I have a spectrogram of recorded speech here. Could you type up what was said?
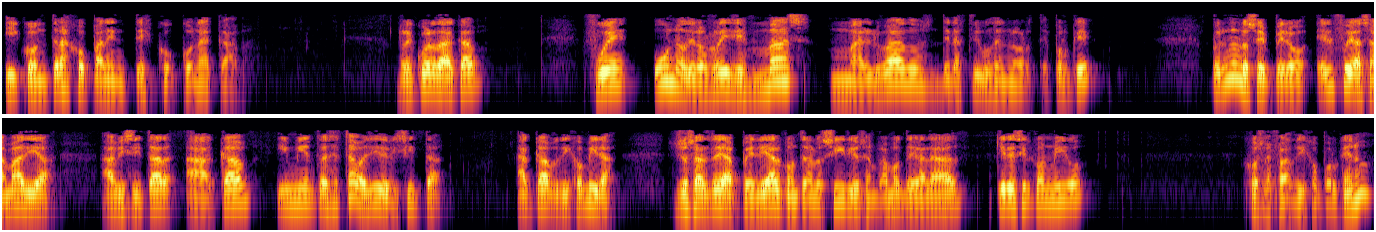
y contrajo parentesco con Acab. ¿Recuerda Acab? Fue uno de los reyes más malvados de las tribus del norte. ¿Por qué? Pero no lo sé, pero él fue a Samaria a visitar a Acab y mientras estaba allí de visita, Acab dijo, mira, yo saldré a pelear contra los sirios en Ramot de Galaad, ¿quieres ir conmigo? Josafat dijo, ¿por qué no?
